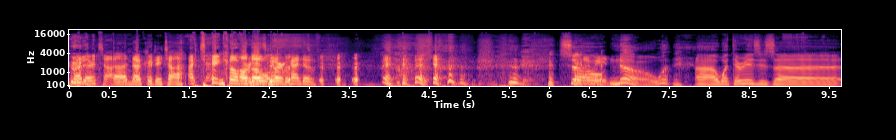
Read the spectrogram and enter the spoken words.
rather? d'état. Uh, not coup d'état. I take over. Although his we're government. kind of So I mean- no, uh, what there is is uh,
